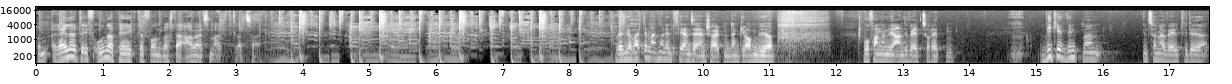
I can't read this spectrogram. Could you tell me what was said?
Und relativ unabhängig davon, was der Arbeitsmarkt gerade sagt. Wenn wir heute manchmal den Fernseher einschalten, dann glauben wir, pff, wo fangen wir an, die Welt zu retten? Wie gewinnt man in so einer Welt wieder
